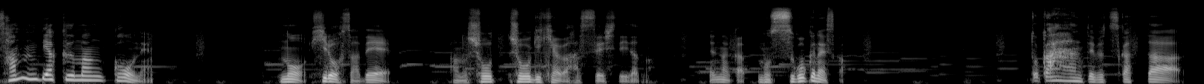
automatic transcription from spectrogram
300万光年の広さで、あの衝撃波が発生していたと。なんかもうすごくないですか？ドカーンってぶつかった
